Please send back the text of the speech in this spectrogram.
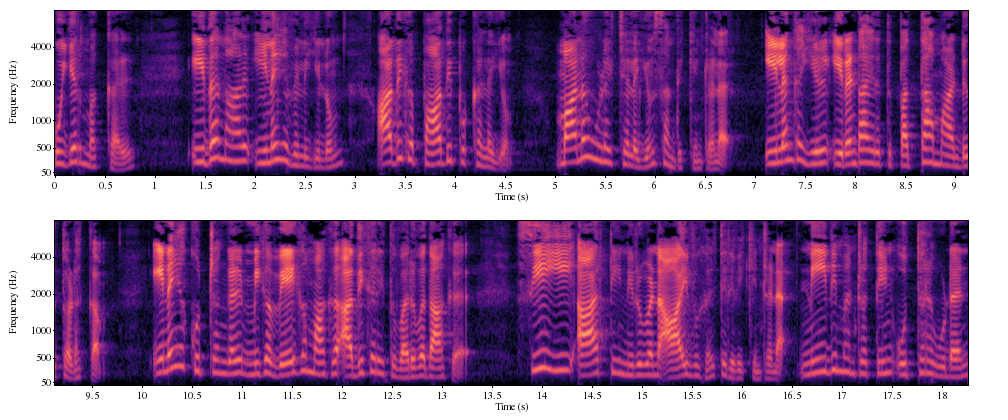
குயர் மக்கள் இதனால் இணையவெளியிலும் அதிக பாதிப்புகளையும் மன உளைச்சலையும் சந்திக்கின்றனர். இலங்கையில் இரண்டாயிரத்து பத்தாம் ஆண்டு தொடக்கம். இணைய குற்றங்கள் மிக வேகமாக அதிகரித்து வருவதாக சிஇஆர்டி நிறுவன ஆய்வுகள் தெரிவிக்கின்றன. நீதிமன்றத்தின் உத்தரவுடன்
